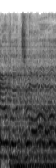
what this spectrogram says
never die.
